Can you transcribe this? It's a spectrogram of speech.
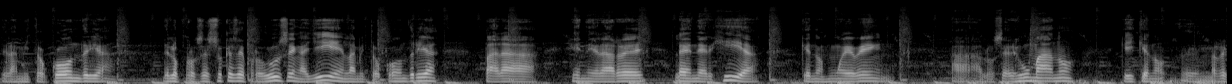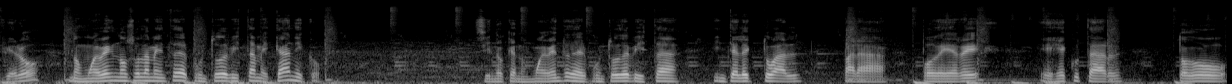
de la mitocondria, de los procesos que se producen allí en la mitocondria para generar eh, la energía que nos mueven a, los seres humanos y que no, eh, me refiero, nos mueven no solamente desde el punto de vista mecánico, sino que nos mueven desde el punto de vista intelectual para poder eh, ejecutar todo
